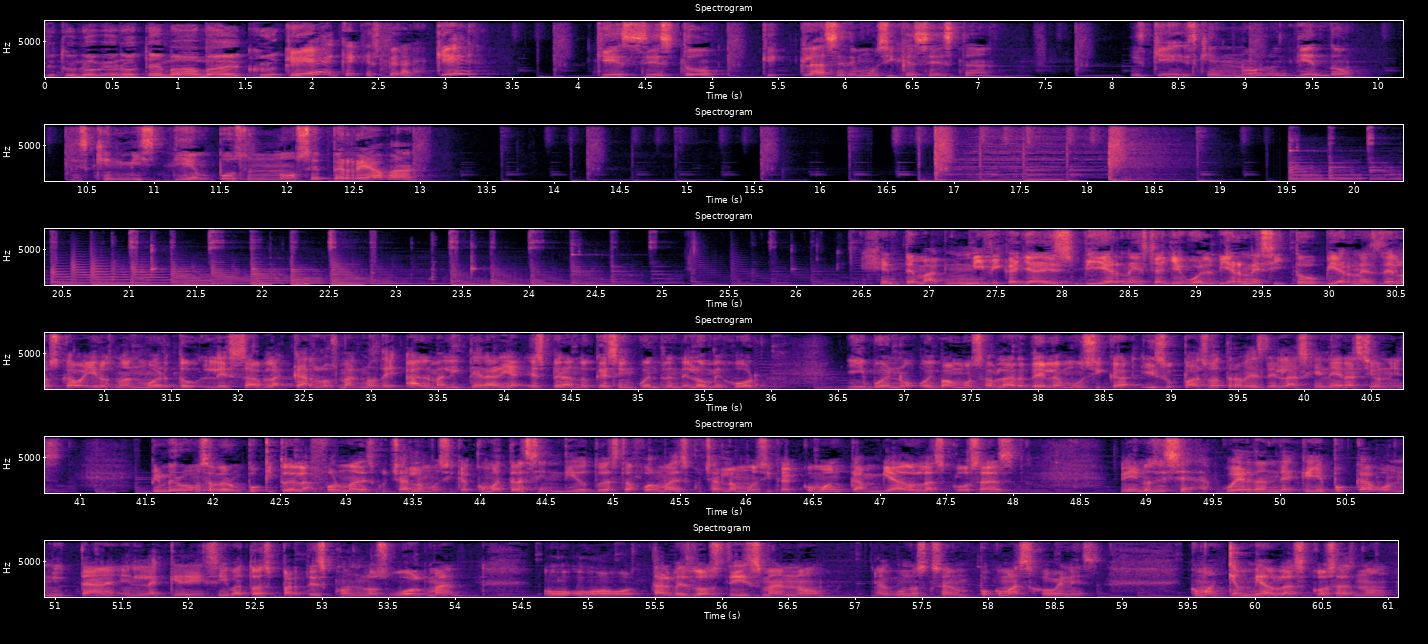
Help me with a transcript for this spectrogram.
Y tu novio no te mama. ¿Qué? ¿Qué? ¿Qué? Espera, ¿qué? ¿Qué es esto? ¿Qué clase de música es esta? Es que, es que no lo entiendo. Es que en mis tiempos no se perreaba. Magnífica, ya es viernes, ya llegó el viernesito, viernes de los caballeros no han muerto. Les habla Carlos Magno de Alma Literaria, esperando que se encuentren de lo mejor. Y bueno, hoy vamos a hablar de la música y su paso a través de las generaciones. Primero vamos a hablar un poquito de la forma de escuchar la música, cómo ha trascendido toda esta forma de escuchar la música, cómo han cambiado las cosas. Eh, no sé si se acuerdan de aquella época bonita en la que se iba a todas partes con los Walkman o, tal vez los Disman, ¿no? Algunos que son un poco más jóvenes. ¿Cómo han cambiado las cosas, no?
